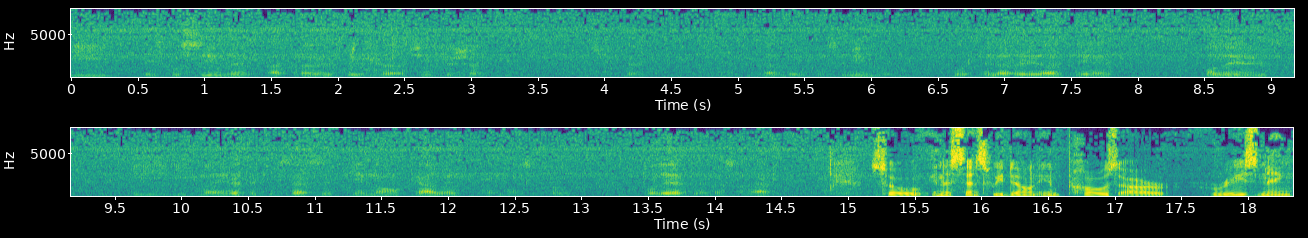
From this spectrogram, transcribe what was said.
Y es posible a través de esta Chinta Shakti, Chinta, significando inconcebible, porque la realidad tiene poderes y, y maneras de cruzarse que no caben en nuestro poder de razonar. So, in a sense, we don't impose our reasoning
